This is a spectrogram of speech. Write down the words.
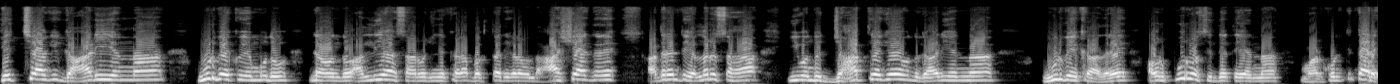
ಹೆಚ್ಚಾಗಿ ಗಾಡಿಯನ್ನ ಹೂಡಬೇಕು ಎಂಬುದು ಒಂದು ಅಲ್ಲಿಯ ಸಾರ್ವಜನಿಕರ ಭಕ್ತಾದಿಗಳ ಒಂದು ಆಶೆ ಆಗ್ತದೆ. ಅದರಂತೆ ಎಲ್ಲರೂ ಸಹ ಈ ಒಂದು ಜಾತ್ರೆಗೆ ಒಂದು ಗಾಡಿಯನ್ನ ಹೂಡ್ಬೇಕಾದ್ರೆ ಅವರು ಪೂರ್ವ ಸಿದ್ಧತೆಯನ್ನ ಮಾಡ್ಕೊಳ್ತಿದ್ದಾರೆ.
